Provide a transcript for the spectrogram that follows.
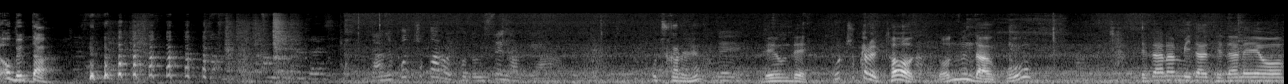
어, 맵다. 나는 고춧가루를 더 넣을 생각이야. 고춧가루요? 네. 매운데 고춧가루를 더 넣는다고? 참, 대단합니다. 대단해요.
